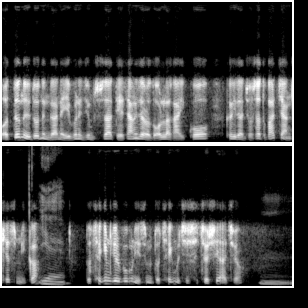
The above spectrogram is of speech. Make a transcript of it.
어떤 의도든 간에 이번에 지금 수사 대상자로도 올라가 있고 거기에 대한 조사도 받지 않겠습니까? 예. 또 책임질 부분이 있으면 또 책임을 지시, 져셔야죠. 음.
